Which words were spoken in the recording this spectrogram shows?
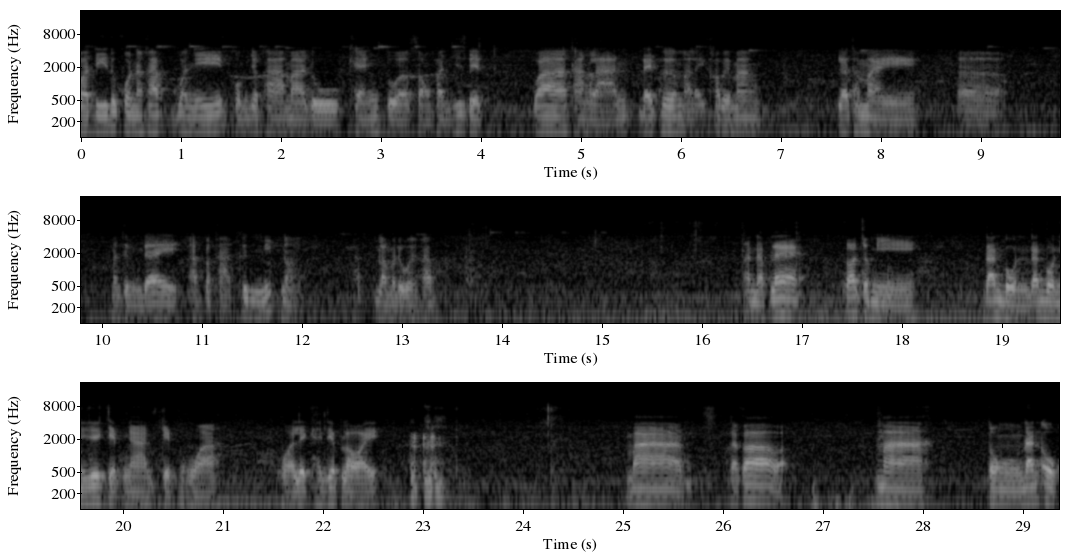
วัสดีทุกคนนะครับ วันนี้ผมจะพามาดูแข้งตัว 2021 ว่าทางร้านได้เพิ่มอะไรเข้าไปมั่ง แล้วทำไมมันถึงได้อัพราคาขึ้นนิดหน่อยครับเรามาดูกันครับ อันดับแรกก็จะมีด้านบน ด้านบนนี้จะเก็บงาน เก็บหัว หัวเหล็กให้เรียบร้อย มาแล้วก็มาตรงด้านอก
